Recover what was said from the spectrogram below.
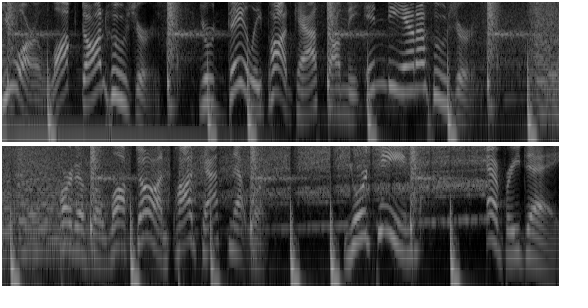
You are Locked On Hoosiers, your daily podcast on the Indiana Hoosiers. Part of the Locked On Podcast Network. Your team every day.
